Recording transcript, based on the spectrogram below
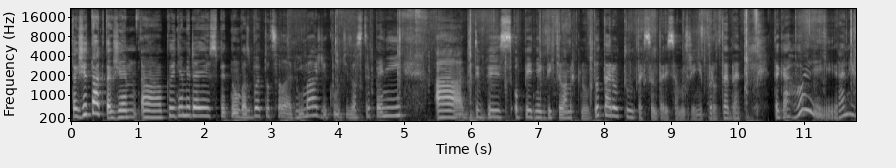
Takže tak, takže uh, klidně mi dej zpětnou vazbu, jak to celé vnímáš, děkuji ti za strpení a kdybys opět někdy chtěla mrknout do tarotu, tak jsem tady samozřejmě pro tebe. Tak ahoj, Rania.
